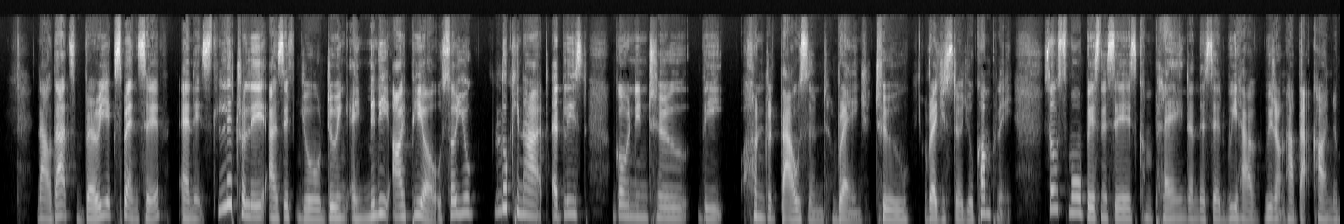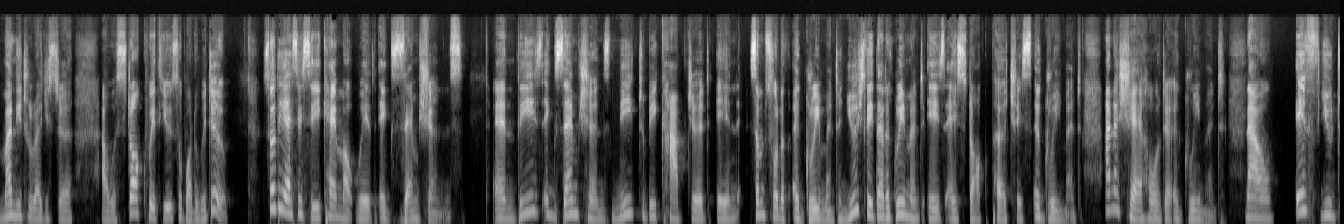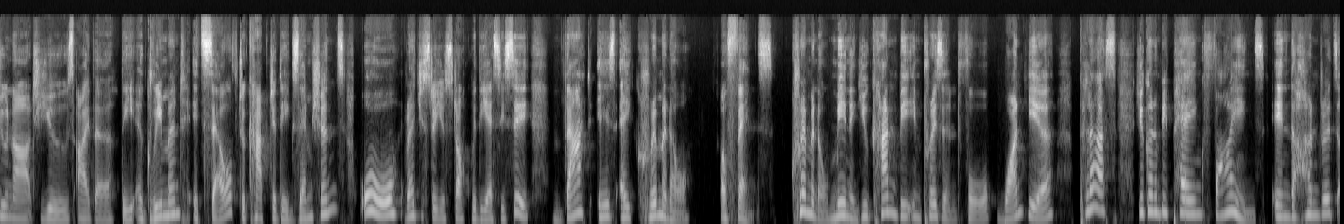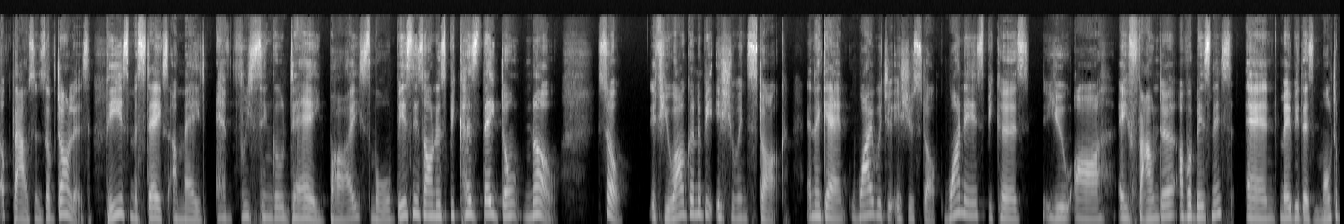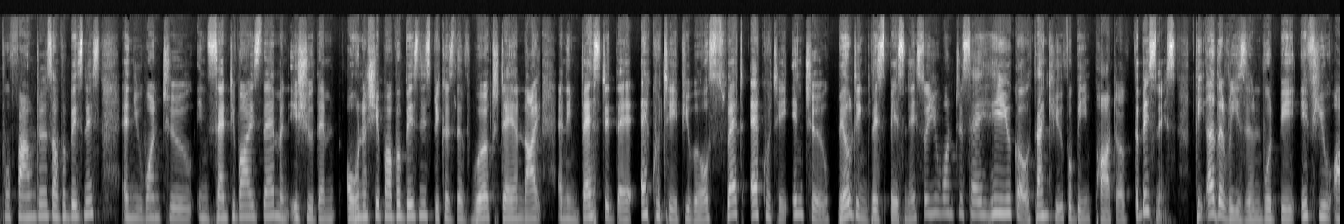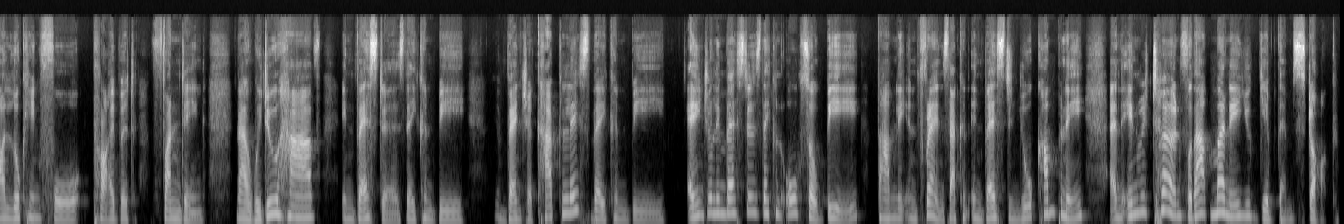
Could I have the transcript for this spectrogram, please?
Now, that's very expensive, and it's literally as if you're doing a mini IPO. So you're looking at at least going into the 100,000 range to register your company. So small businesses complained and they said we have we don't have that kind of money to register our stock with you so what do we do? So the SEC came up with exemptions. And these exemptions need to be captured in some sort of agreement. And usually that agreement is a stock purchase agreement and a shareholder agreement. Now, if you do not use either the agreement itself to capture the exemptions or register your stock with the SEC, that is a criminal offense criminal, meaning you can be imprisoned for one year, plus you're going to be paying fines in the hundreds of thousands of dollars. These mistakes are made every single day by small business owners because they don't know. So, if you are going to be issuing stock, and again, why would you issue stock? One is because you are a founder of a business and maybe there's multiple founders of a business and you want to incentivize them and issue them ownership of a business because they've worked day and night and invested their equity, if you will, sweat equity into building this business. So you want to say, here you go. Thank you for being part of the business. The other reason would be if you are looking for private funding. Now, we do have investors, they can be venture capitalists, they can be angel investors, they can also be family and friends that can invest in your company. And in return for that money, you give them stock.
